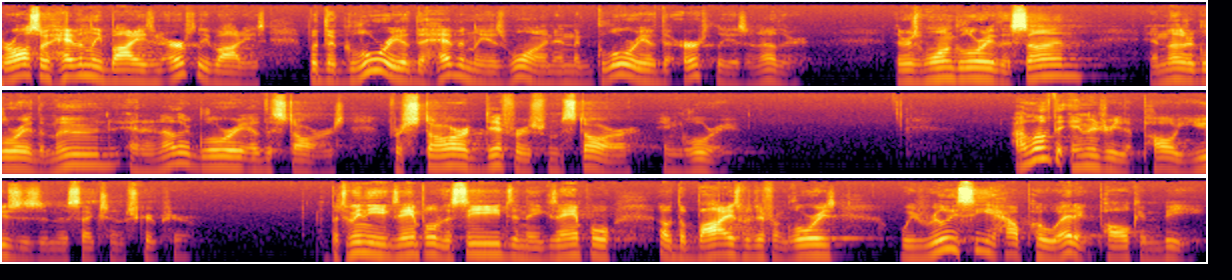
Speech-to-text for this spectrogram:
There are also heavenly bodies and earthly bodies, but the glory of the heavenly is one, and the glory of the earthly is another. There is one glory of the sun, another glory of the moon, and another glory of the stars, for star differs from star in glory. I love the imagery that Paul uses in this section of Scripture. Between the example of the seeds and the example of the bodies with different glories, we really see how poetic Paul can be.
